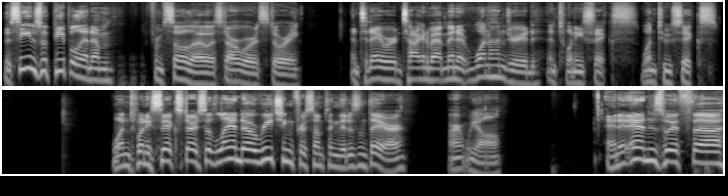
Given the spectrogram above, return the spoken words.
the scenes with people in them from Solo, a Star Wars story. And today we're talking about minute 126, 126. 126 starts with Lando reaching for something that isn't there, aren't we all? And it ends with uh,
